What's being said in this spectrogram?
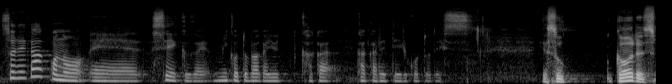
それがこの、えー聖句が御言葉が書か書かれていることです Yeah, so God is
